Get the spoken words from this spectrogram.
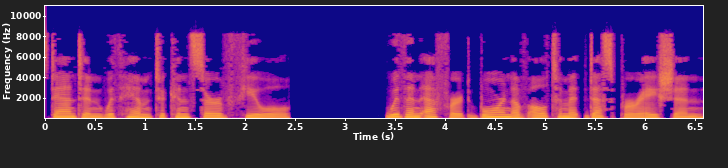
Stanton with him to conserve fuel. With an effort born of ultimate desperation,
